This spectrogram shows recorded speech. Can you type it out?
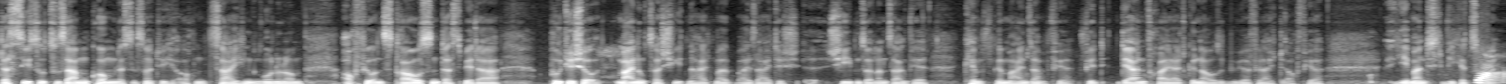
dass sie so zusammenkommen. Das ist natürlich auch ein Zeichen im Grunde genommen, auch für uns draußen, dass wir da politische Meinungsverschiedenheit mal beiseite äh, schieben, sondern sagen, wir kämpfen gemeinsam für, für deren Freiheit genauso wie wir vielleicht auch für jemand wie jetzt. Ja,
